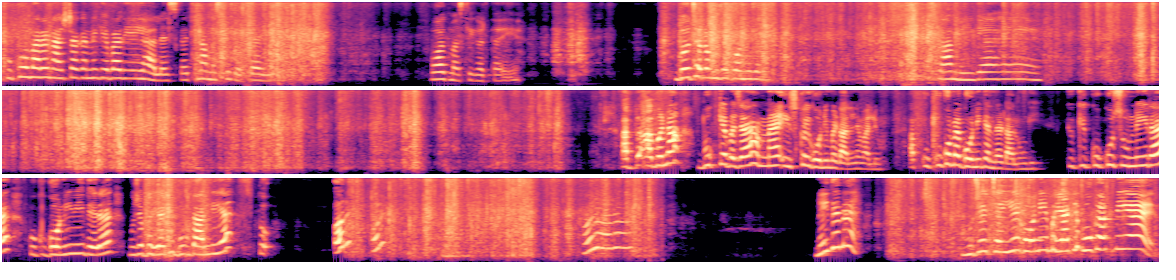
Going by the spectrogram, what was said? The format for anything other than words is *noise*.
कुकू हमारा नाश्ता करने के बाद यही हाल है इसका, इतना मस्ती करता है ये। बहुत मस्ती करता है ये। दो चलो मुझे गोनी दो। क्या मिल गया है। अब अब ना बुक के बजाय हम, मैं इसको ही गोनी में डालने वाली हूँ। अब कुकू को मैं गोनी के अंदर डालूँगी, क्योंकि कुकू सुन नहीं रहा है, कुकू गोनी नहीं दे रहा है, मुझे भैया की बुक डालनी है तो अरे अरे अरे अरे नहीं देना है? मुझे चाहिए गोनी, भैया की बुक रखनी है।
